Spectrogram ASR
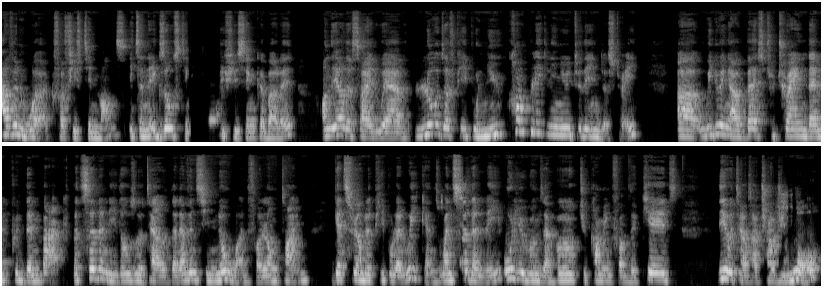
haven't worked for 15 months. It's an exhausting job if you think about it. On the other side, we have loads of people new, completely new to the industry. Uh, we're doing our best to train them, put them back. But suddenly those hotels that haven't seen no one for a long time get 300 people at weekends when suddenly all your rooms are booked, you're coming from the kids, the hotels are charging more.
